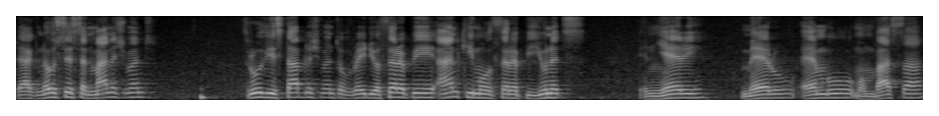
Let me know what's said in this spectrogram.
diagnosis, and management through the establishment of radiotherapy and chemotherapy units in Nyeri, Meru, Embu, Mombasa,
